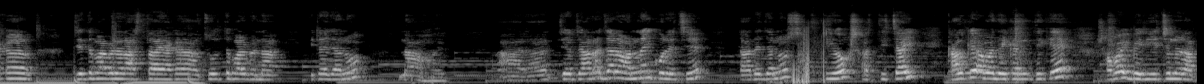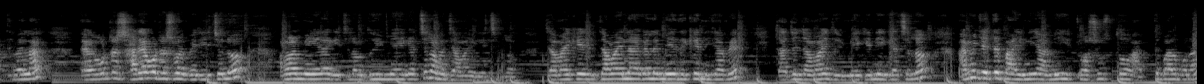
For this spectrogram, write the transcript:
একা যেতে পারবে না রাস্তায়, একা চলতে পারবে না, এটা যেন না হয়। আর যারা যারা অন্যায় করেছে, তাদের যেন শাস্তি হোক, শাস্তি চাই। কালকে আমাদের এখান থেকে সবাই বেরিয়েছিল রাত্রিবেলা, এগারোটা, সাড়ে এগারোটার সময় বেরিয়েছিল। আমার মেয়েরা গেছিল, দুই মেয়ে গেছিল, আমার জামাই গেছিল। জামাইকে, জামাই না গেলে মেয়ে দেখে নিয়ে যাবে, তার জন্য জামাই দুই মেয়েকে নিয়ে গেছিল। আমি যেতে পারিনি, আমি একটু অসুস্থ, হাঁটতে পারব না,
